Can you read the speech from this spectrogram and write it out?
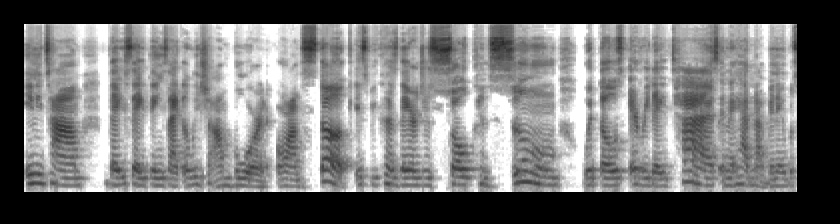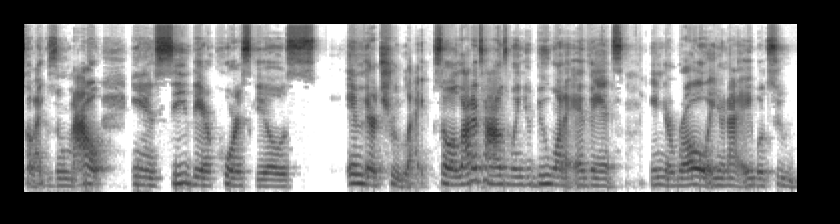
anytime they say things like alicia i'm bored or i'm stuck it's because they're just so consumed with those everyday tasks and they have not been able to like zoom out and see their core skills in their true light. So a lot of times when you do want to advance in your role and you're not able to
